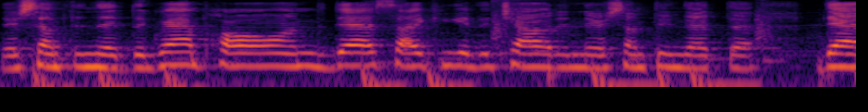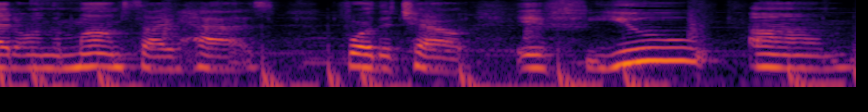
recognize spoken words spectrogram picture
There's something that the grandpa on the dad's side can give the child, and there's something that the dad on the mom's side has for the child. If you um,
